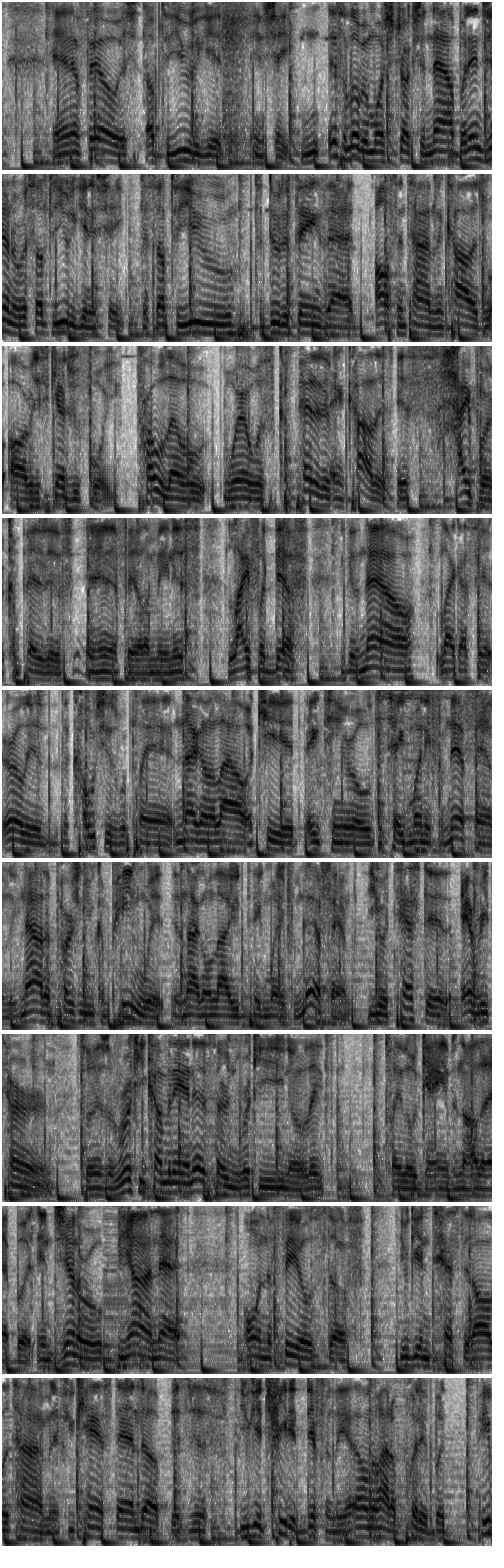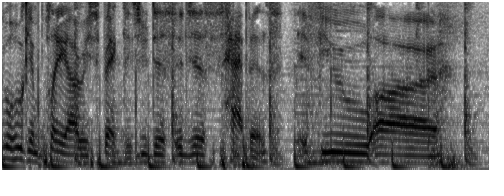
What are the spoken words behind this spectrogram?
In NFL, it's up to you to get in shape. It's a little bit more structured now, but in general, it's up to you to get in shape. It's up to you to do the things that oftentimes in college were already scheduled for you. Pro level, where it was competitive in college, it's hyper competitive in NFL. I mean, it's life or death because now, like I said earlier, the coaches were playing, not going to allow a kid, 18 year old, to take money from their family. Now, the person you're competing with is not going to allow you to take money from their family. You are tested at every turn. So, there's a rookie coming in, there's certain rookie, you know, they play little games and all of that. But in general, beyond that, on the field stuff, you're getting tested all the time. And if you can't stand up, it's just, you get treated differently. I don't know how to put it, but people who can play are respected. You just, it just happens. If you are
